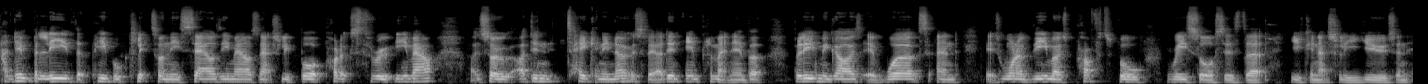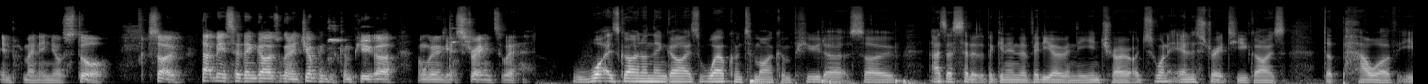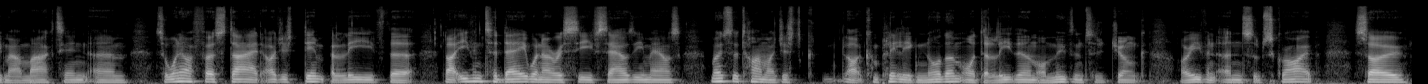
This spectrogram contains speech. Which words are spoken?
I didn't believe that people clicked on these sales emails and actually bought products through email. So I didn't take any notice of it. I didn't implement it. But believe me, guys, it works and it's one of the most profitable resources that you can actually use and implement in your store. So that being said, then, guys, we're going to jump into the computer and we're going to get straight into it. What is going on then guys? Welcome to my computer. So as I said at the beginning of the video in the intro, I just want to illustrate to you guys the power of email marketing. Um, so when I first started, I just didn't believe that, like even today when I receive sales emails, most of the time I just like completely ignore them or delete them or move them to junk or even unsubscribe. So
